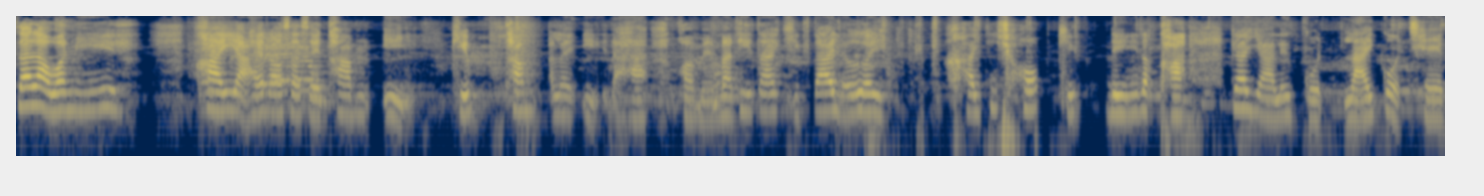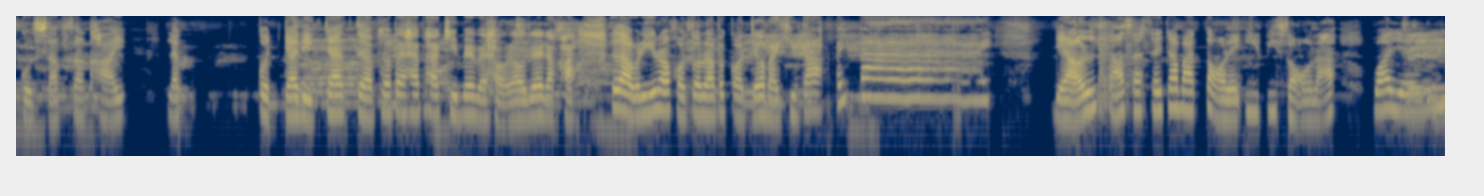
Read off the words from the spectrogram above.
สำหรับวันนี้ ใครอยากให้เราสเซตทำอีก คลิปทำอะไรอีกนะคะ คอมเมนต์มาที่ใต้คลิปได้เลย ใครที่ชอบคลิปนี้นะคะ ก็อย่าลืมกดไลค์ กดแชร์ กด Subscribe และ กดกระดิ่งแจ้งเตือนเพื่อไปให้พาคลิปใหม่ๆของเราด้วยนะคะสำหรับวันนี้เราขอตัวลาไปก่อนเจอใหม่คลิปหน้าบ๊ายบาย เดี๋ยวเราจะจะมาต่อใน EP สองนะ ว่าเยลลี่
